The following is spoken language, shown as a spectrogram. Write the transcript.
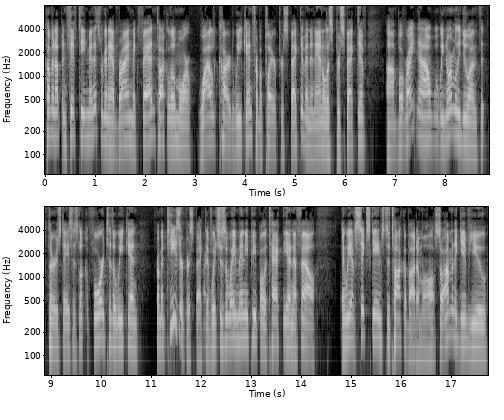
coming up in 15 minutes, we're going to have Bryant McFadden talk a little more wild card weekend from a player perspective and an analyst perspective. Um, but right now, what we normally do on th- Thursdays is look forward to the weekend from a teaser perspective, right. which is the way many people attack the NFL. And we have six games to talk about them all. So I'm going to give you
